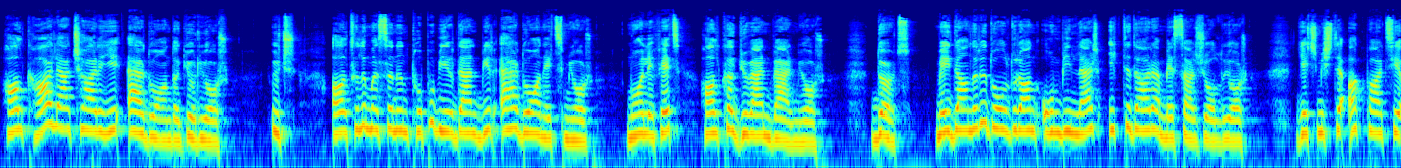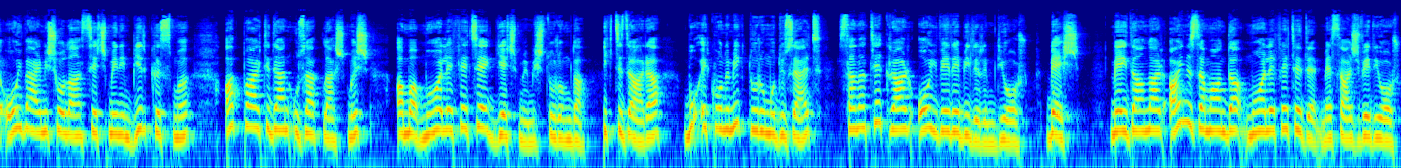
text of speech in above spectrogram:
Halk hala çareyi Erdoğan'da görüyor. 3. Altılı masanın topu birden bir Erdoğan etmiyor. Muhalefet halka güven vermiyor. 4. Meydanları dolduran on binler iktidara mesaj yolluyor. Geçmişte AK Parti'ye oy vermiş olan seçmenin bir kısmı AK Parti'den uzaklaşmış ama muhalefete geçmemiş durumda. İktidara bu ekonomik durumu düzelt, sana tekrar oy verebilirim diyor. 5. Meydanlar aynı zamanda muhalefete de mesaj veriyor.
